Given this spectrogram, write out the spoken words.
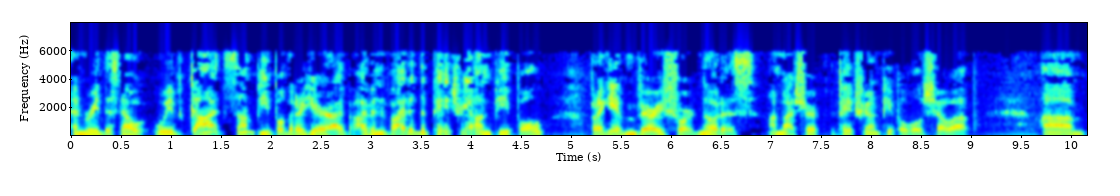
and read this. Now we've got some people that are here. I've, I've invited the Patreon people, but I gave them very short notice. I'm not sure if the Patreon people will show up. Um,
